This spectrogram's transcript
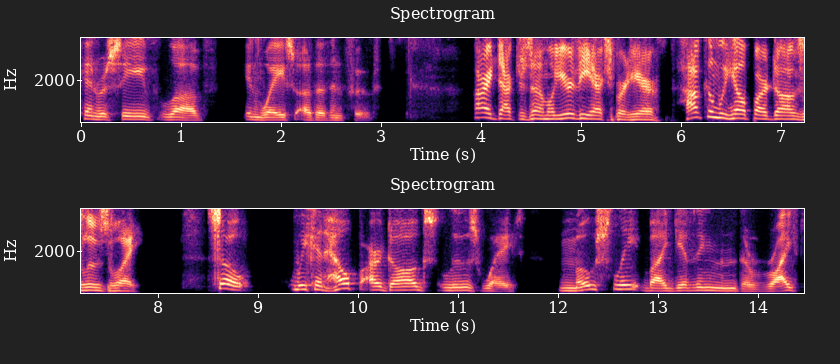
can receive love in ways other than food. All right, Dr. Zemel, you're the expert here. How can we help our dogs lose weight? So, we can help our dogs lose weight mostly by giving them the right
